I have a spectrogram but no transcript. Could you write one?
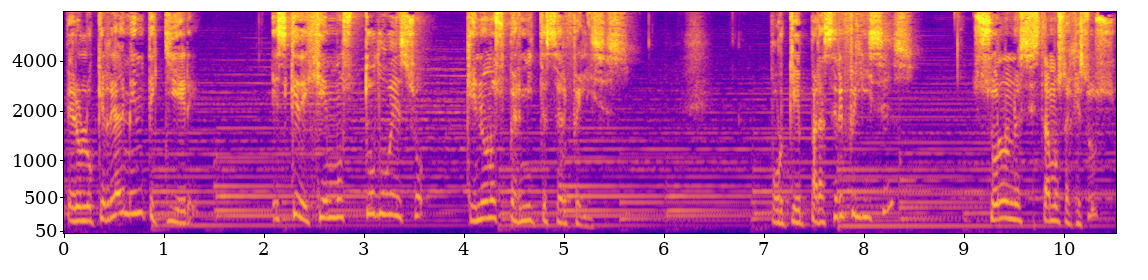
Pero lo que realmente quiere es que dejemos todo eso que no nos permite ser felices. Porque para ser felices solo necesitamos a Jesús.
